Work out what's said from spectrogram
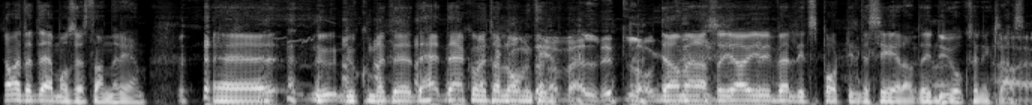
Ja vänta, där måste jag stanna igen. Eh, nu, nu kommer det, det, här, det här kommer ta lång Det tid. väldigt långt. Ja men alltså jag är ju väldigt sportintresserad, det är du också Niklas. Ja,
